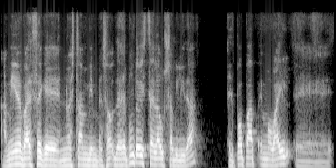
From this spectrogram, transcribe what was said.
A mí me parece que no es tan bien pensado. Desde el punto de vista de la usabilidad, el pop-up en mobile eh,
